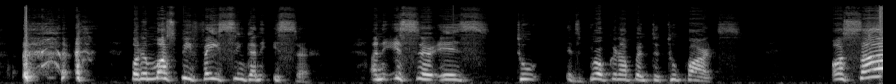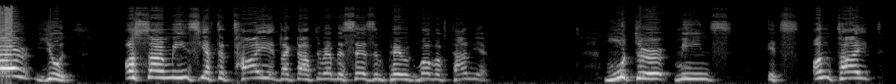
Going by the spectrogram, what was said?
but it must be facing an Isser. An Isser is two, it's broken up into two parts. Osar Yud. Osar means you have to tie it, like Dr. Rebbe says in Perik Vav of Tanya. Mutter means it's untied.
